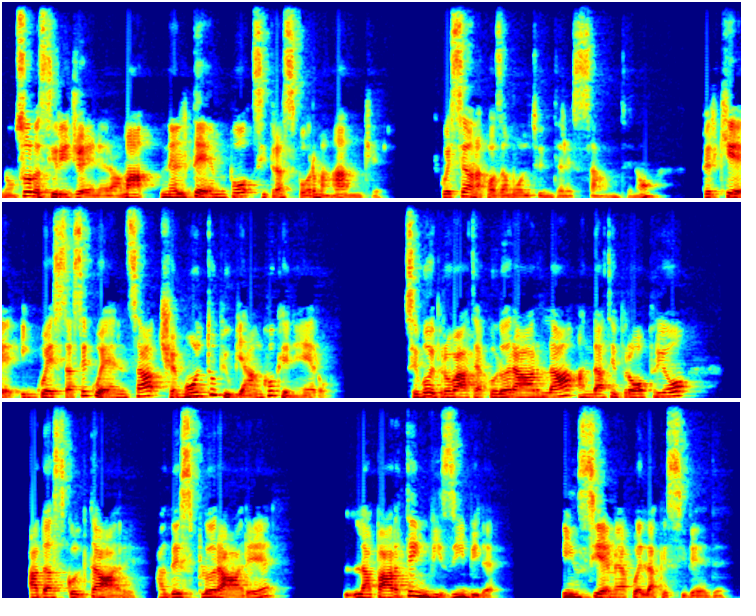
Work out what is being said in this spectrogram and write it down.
non solo si rigenera, ma nel tempo si trasforma anche. Questa è una cosa molto interessante, no? Perché in questa sequenza c'è molto più bianco che nero. Se voi provate a colorarla, andate proprio ad ascoltare, ad esplorare la parte invisibile insieme a quella che si vede.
